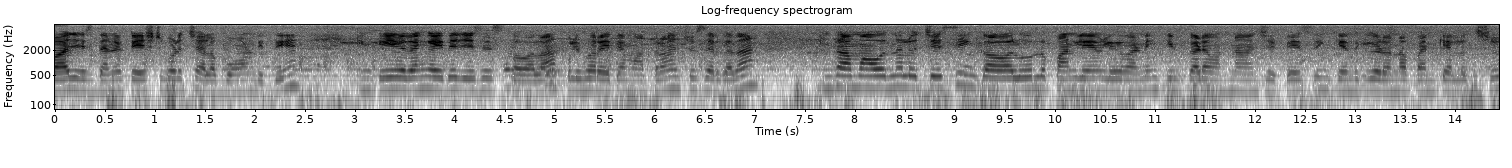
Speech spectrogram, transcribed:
బాగా చేసిందండి టేస్ట్ కూడా చాలా బాగుండిద్ది. ఇంకే విధంగా అయితే చేసేసుకోవాలా? పులిహోర అయితే మాత్రం చూసారు కదా? ఇంకా మా వదినలు వచ్చేసి ఇంకా వాళ్ళ ఊర్లో పనులు ఏం లేవండి ఇంక ఇంటికాడే ఉంటున్నామని చెప్పేసి ఇంకెందుకు ఇక్కడ ఉన్న పనికి వెళ్ళొచ్చు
